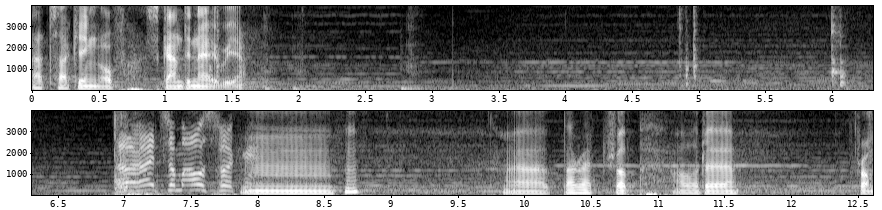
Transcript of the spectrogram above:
attacking of Scandinavia. Zum Ausrücken. hmm Uh, Barrett drop order from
